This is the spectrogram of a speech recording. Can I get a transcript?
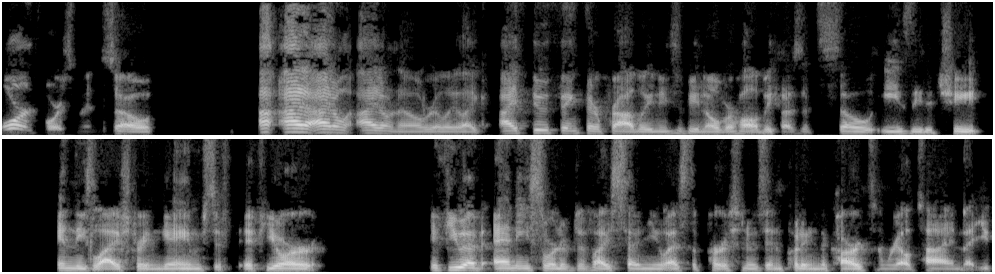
more enforcement. So I, I don't I don't know really. Like I do think there probably needs to be an overhaul because it's so easy to cheat in these live stream games. If if you're if you have any sort of device on you as the person who's inputting the cards in real time, that you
